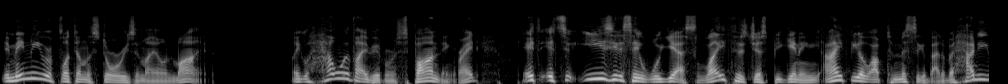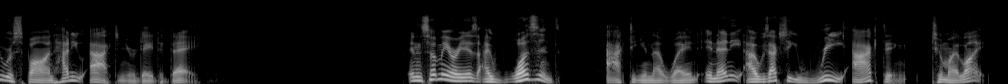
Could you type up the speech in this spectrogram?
it made me reflect on the stories in my own mind. Like, how have I been responding, right? It's it's easy to say, well, yes, life is just beginning. I feel optimistic about it, but how do you respond? How do you act in your day to day? And in some areas, I wasn't acting in that way. And in any, I was actually reacting to my life.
